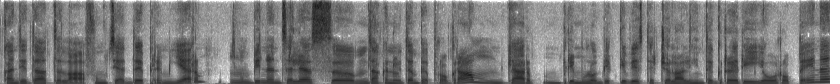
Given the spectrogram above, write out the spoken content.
candidat la funcția de premier. Bineînțeles, uh, dacă ne uităm pe program, chiar primul obiectiv este cel al integrării europene.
